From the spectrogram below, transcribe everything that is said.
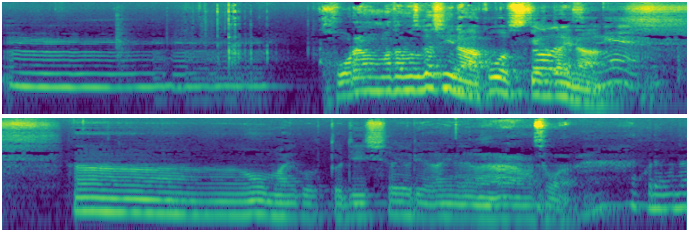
うーんこれもまた難しいな。こうつけたいな、うーんオーマイゴッド実写よりアニメだな。そうだなこれもな。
